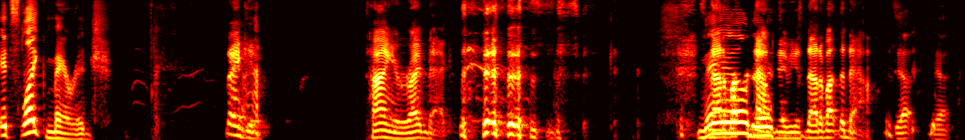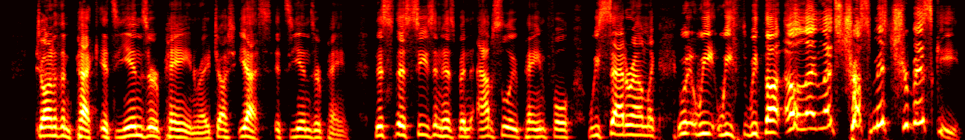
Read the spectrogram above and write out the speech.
It's like marriage. Thank you. Tying it right back. it's not about the now, it. baby. It's not about the now. Yeah, yeah. Jonathan Peck, it's yins or pain, right, Josh? Yes, it's yins or pain. This this season has been absolutely painful. We sat around like we we we, we thought, oh, let, let's trust Mitch Trubisky.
